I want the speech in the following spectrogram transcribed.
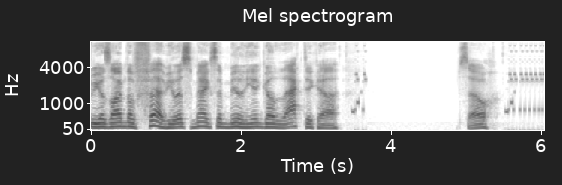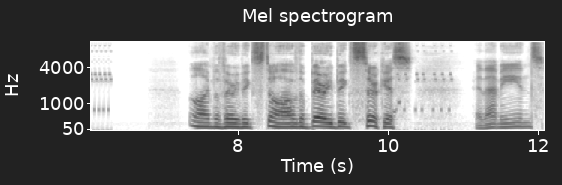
because I'm the fabulous Maximilian Galactica. So? I'm a very big star of the Berry Big Circus. And that means...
